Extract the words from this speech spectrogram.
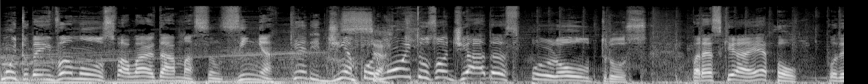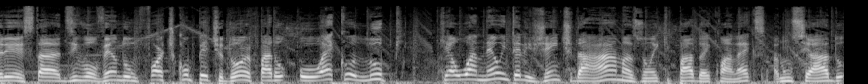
Muito bem, vamos falar da maçãzinha, queridinha por Certo. muitos, odiadas por outros. Parece que a Apple poderia estar desenvolvendo um forte competidor para o, o Ecoloop, que é o anel inteligente da Amazon equipado aí com Alexa, anunciado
